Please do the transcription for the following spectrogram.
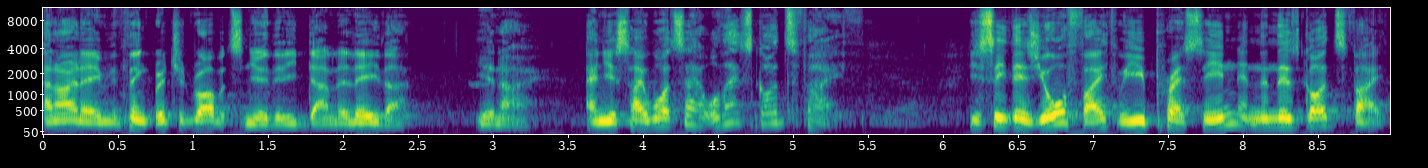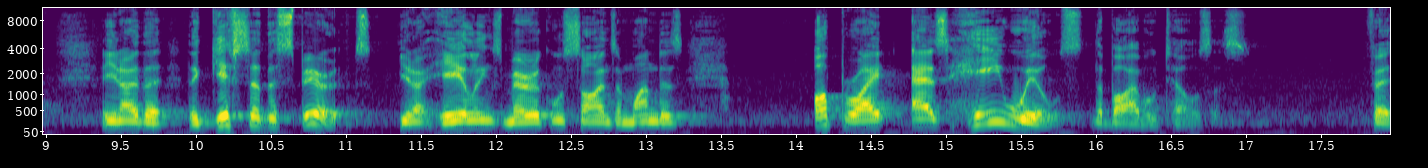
And I don't even think Richard Roberts knew that he'd done it either, you know. And you say, what's that? Well, that's God's faith. You see, there's your faith where you press in, and then there's God's faith. You know, the, the gifts of the Spirit, you know, healings, miracles, signs, and wonders operate as He wills, the Bible tells us. 1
